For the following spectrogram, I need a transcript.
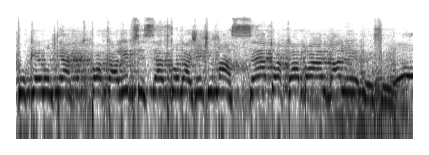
porque não tem apocalipse certo quando a gente maceta o apocalipse. Bora!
